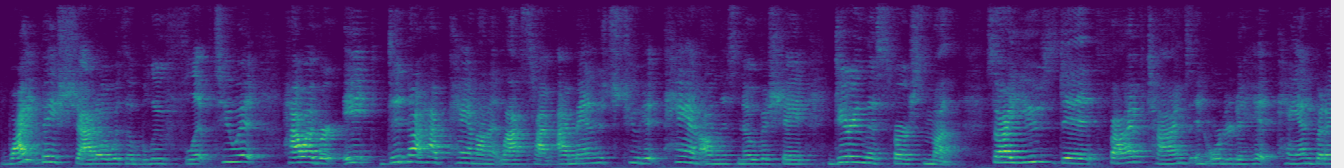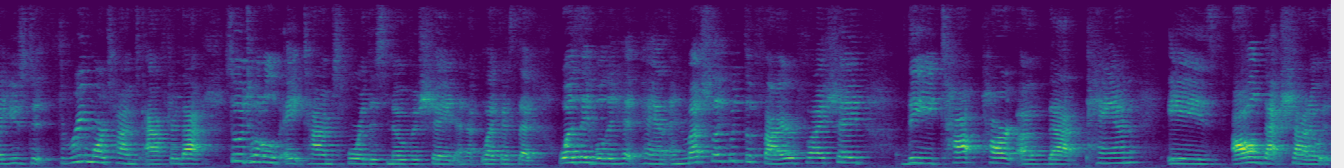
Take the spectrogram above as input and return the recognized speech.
white base shadow with a blue flip to it. However, it did not have pan on it last time. I managed to hit pan on this Nova shade during this first month. So I used it five times in order to hit pan, but I used it three more times after that. So a total of eight times for this Nova shade. And uh, like I said, was able to hit pan. And much like with the Firefly shade, the top part of that pan is all of that shadow is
